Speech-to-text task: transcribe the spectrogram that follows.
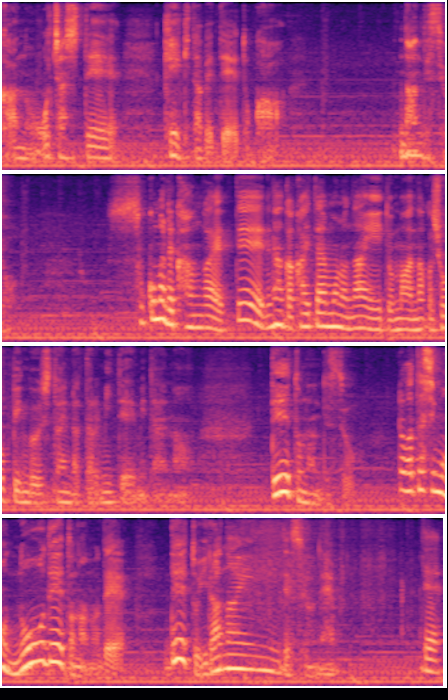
あのお茶してケーキ食べてとかなんですよ。そこまで考えてでなんか買いたいものないとまあなんかショッピングしたいんだったら見てみたいな。デートなんですよ。で私もノーデートなのでデートいらないんですよね。で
